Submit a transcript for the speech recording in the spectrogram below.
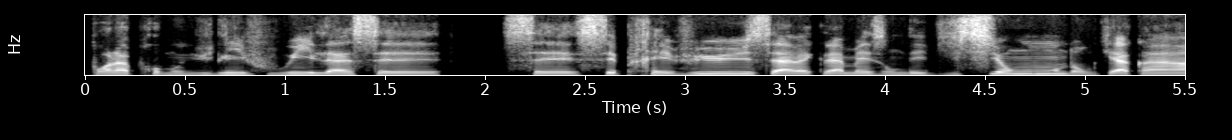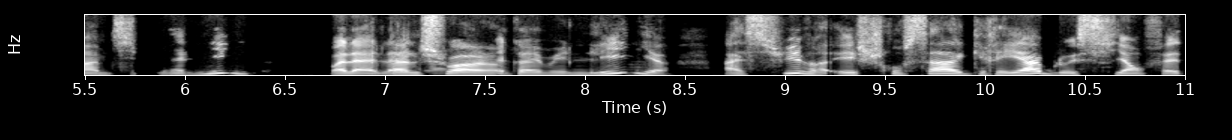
pour la promo du livre, oui là c'est c'est prévu, c'est avec la maison d'édition, donc il y a quand même un petit planning. Voilà, là, le choix. Il y a quand même une ligne à suivre et je trouve ça agréable aussi, en fait,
